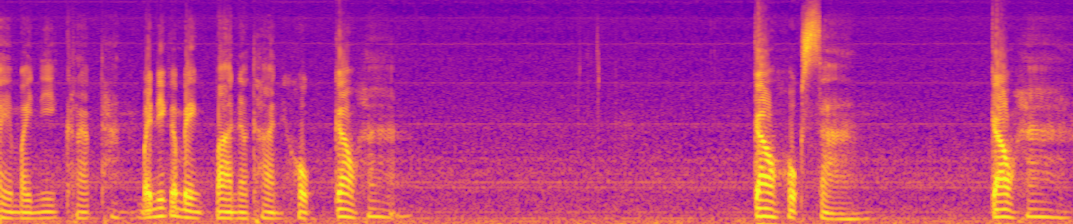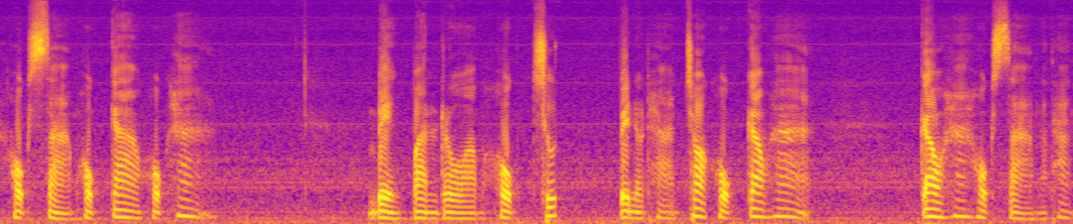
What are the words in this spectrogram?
ยใบนี้ครับท่าน ใบนี้ก็แบ่งปานแนวทาง695 963 95 63 69 65แบ่งปันรวม 6 ชุด เป็นแนวทางชอก 695 9563 นะท่าน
